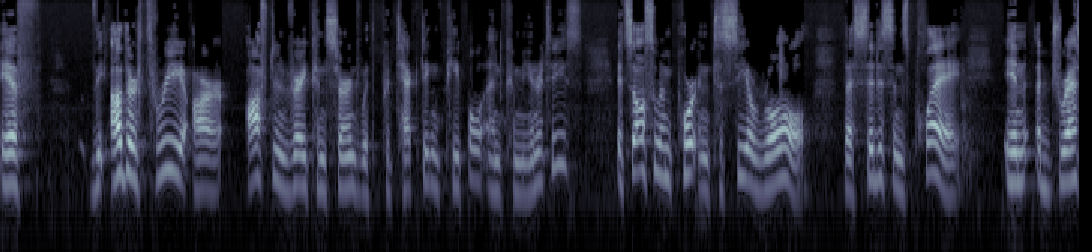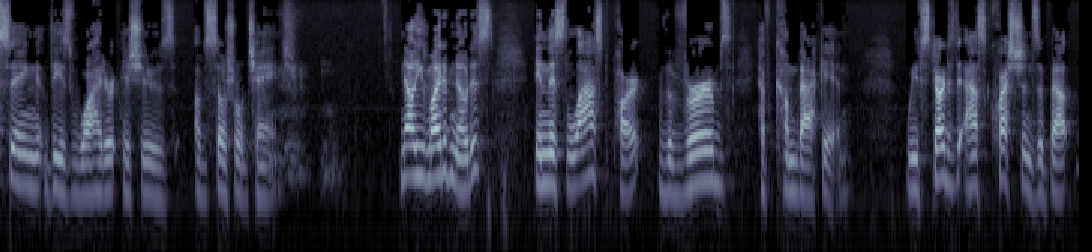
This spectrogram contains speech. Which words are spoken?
If the other three are often very concerned with protecting people and communities, it's also important to see a role that citizens play in addressing these wider issues of social change. Now, you might have noticed in this last part, the verbs have come back in. We've started to ask questions about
